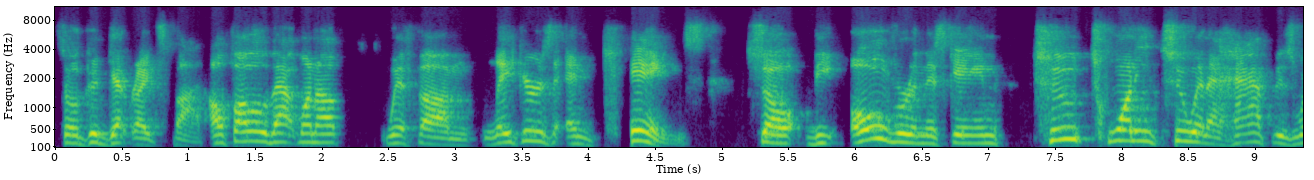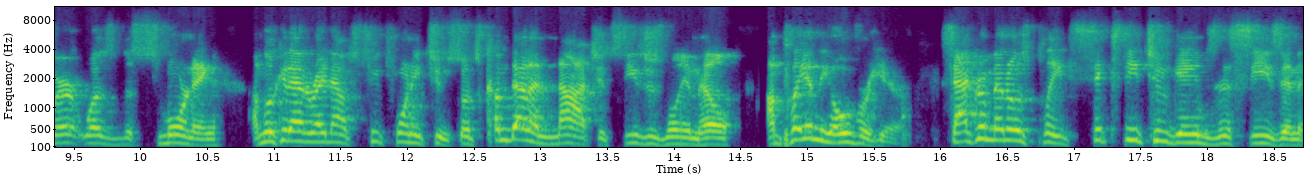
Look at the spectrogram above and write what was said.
So a good get right spot. I'll follow that one up with um, Lakers and Kings. So the over in this game, 222 and a half is where it was this morning. I'm looking at it right now. It's 222. So it's come down a notch at Caesars William Hill. I'm playing the over here. Sacramento's played 62 games this season.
